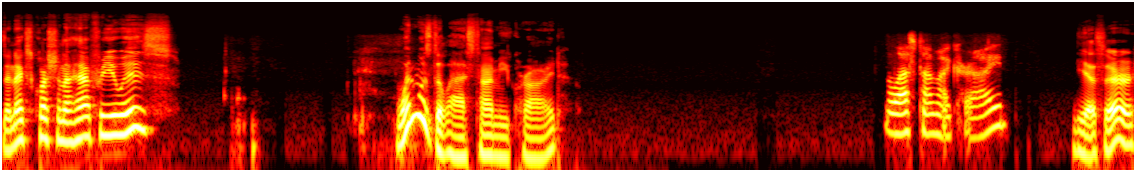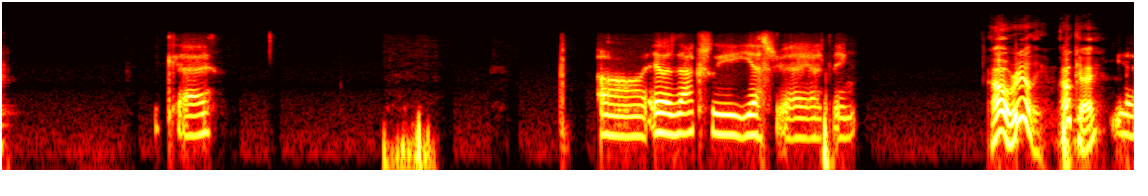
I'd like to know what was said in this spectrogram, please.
the next question I have for you is when was the last time you cried? The last time I cried, Yes, sir. okay. Uh, it was actually yesterday, I think. Oh, really? Okay. Yeah.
